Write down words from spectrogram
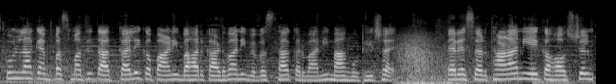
સ્કૂલના કેમ્પસમાંથી તાત્કાલિક પાણી બહાર કાઢવાની વ્યવસ્થા કરવાની માંગ ઉઠી છે. ત્યારે સરથાણાની એક હોસ્ટેલ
